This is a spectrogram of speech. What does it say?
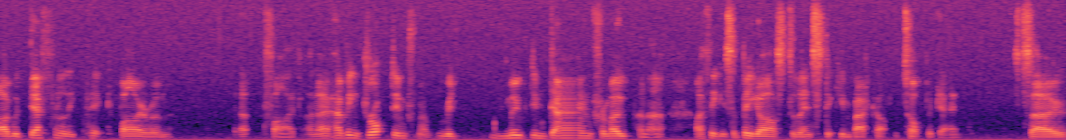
I would definitely pick Byrom at five. And having dropped him from moved him down from opener, I think it's a big ask to then stick him back up the top again. So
